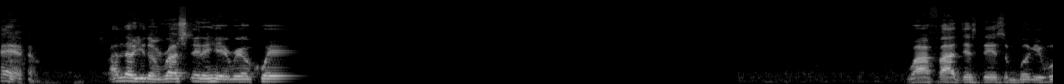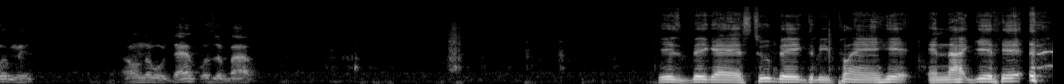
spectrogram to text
Damn. I know you done rushed in here real quick. Wi-Fi just did some boogie with me. I don't know what that was about. His big ass too big to be playing hit and not get hit.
